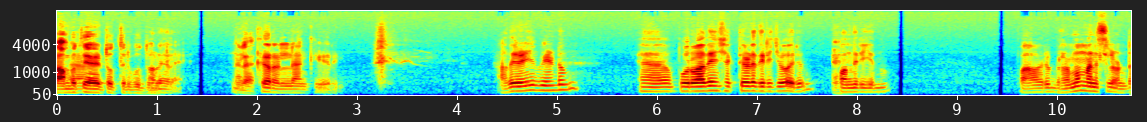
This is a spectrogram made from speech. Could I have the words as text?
സാമ്പത്തികമായിട്ട് ഒത്തിരി ബുദ്ധിമുട്ടെല്ലാം കയറി അതെ. കഴിഞ്ഞ് വീണ്ടും പൂർവാധികം ശക്തിയോടെ തിരിച്ചു വരും വന്നിരിക്കുന്നു. അപ്പോൾ ആ ഒരു ഭ്രമം മനസ്സിലുണ്ട്.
